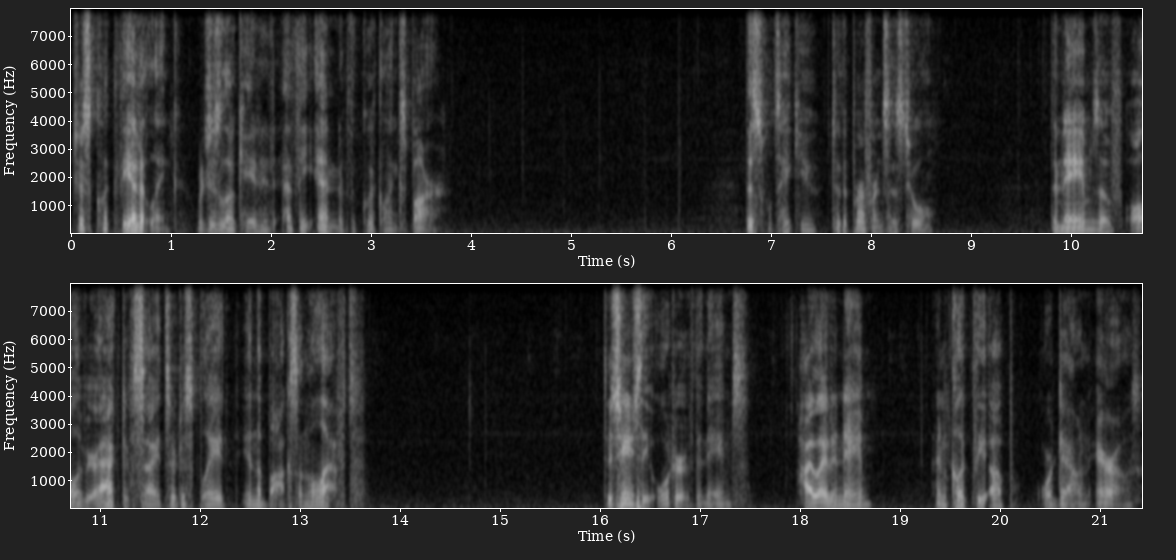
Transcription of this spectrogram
just click the Edit link, which is located at the end of the Quick Links bar. This will take you to the Preferences tool. The names of all of your active sites are displayed in the box on the left. To change the order of the names, highlight a name and click the up or down arrows.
